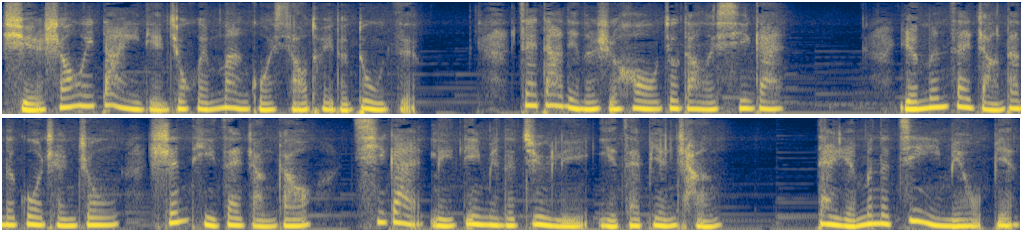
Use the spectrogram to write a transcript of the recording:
雪稍微大一点就会漫过小腿的肚子，再大点的时候就到了膝盖。人们在长大的过程中，身体在长高，膝盖离地面的距离也在变长，但人们的记忆没有变，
